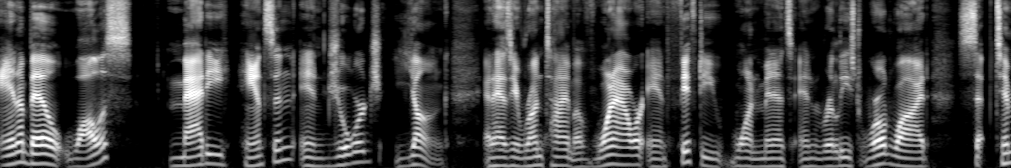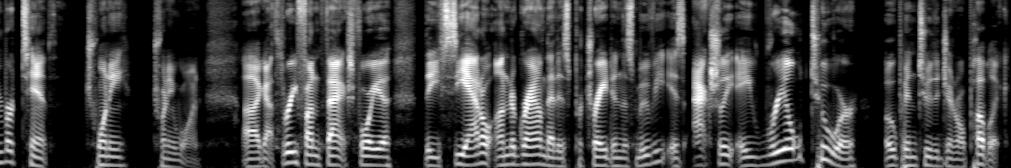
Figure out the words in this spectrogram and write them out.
Annabelle Wallis, Maddie Hasson, and George Young. It has a runtime of 1 hour and 51 minutes and released worldwide September 10th, 2021. Uh, I got three fun facts for you. The Seattle Underground that is portrayed in this movie is actually a real tour open to the general public.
